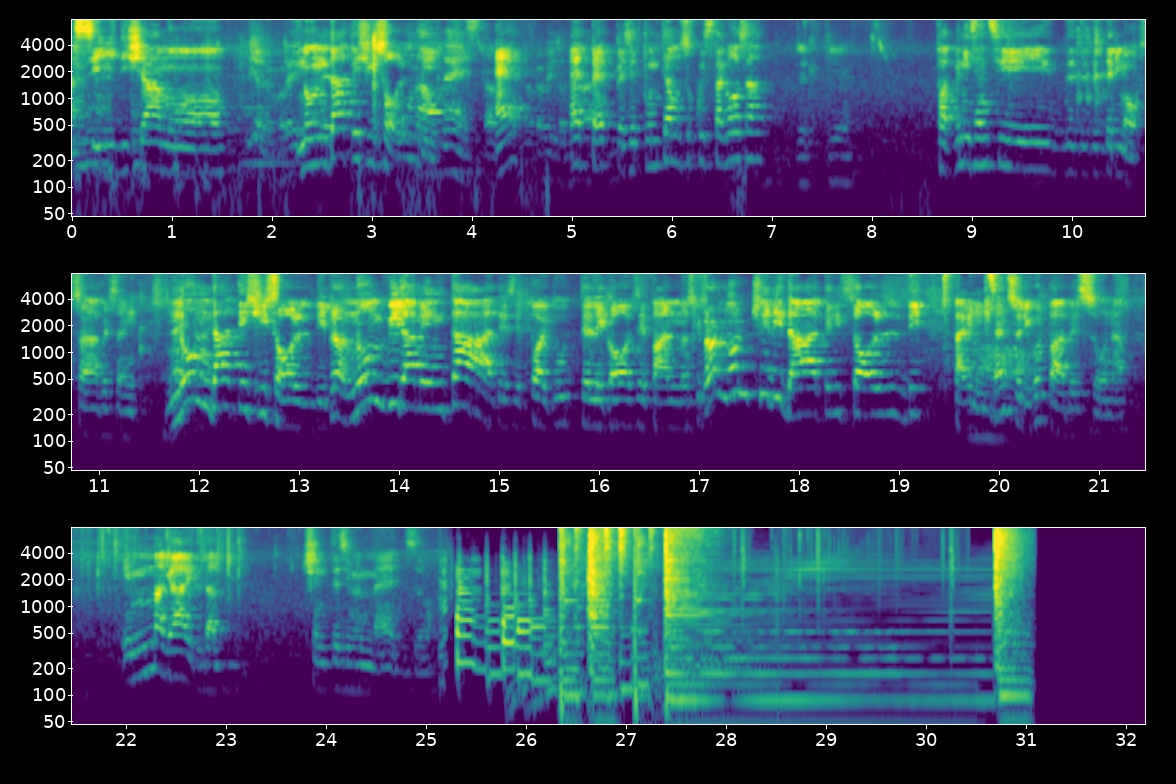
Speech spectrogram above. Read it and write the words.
Ma se gli diciamo Io non dateci dateci soldi, Una onesta. eh? ho capito, Eh. Peppe, se puntiamo su questa cosa, fa venire i sensi di rimorsa la persona. Non dateci soldi, però non vi lamentate se poi tutte le cose fanno schifo, però non ci ridate i soldi. Fa venire il No. senso di colpa alla persona. E magari ti dà centesimo e mezzo.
